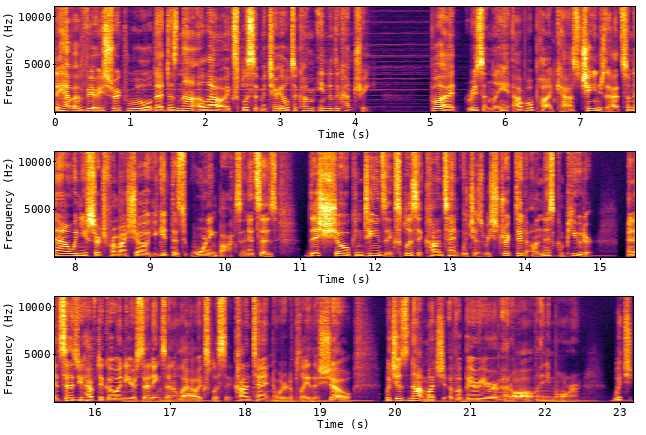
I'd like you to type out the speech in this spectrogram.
They have a very strict rule that does not allow explicit material to come into the country. But recently, Apple Podcasts changed that. So now when you search for my show, you get this warning box and it says, This show contains explicit content which is restricted on this computer. And it says you have to go into your settings and allow explicit content in order to play this show, which is not much of a barrier at all anymore, which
